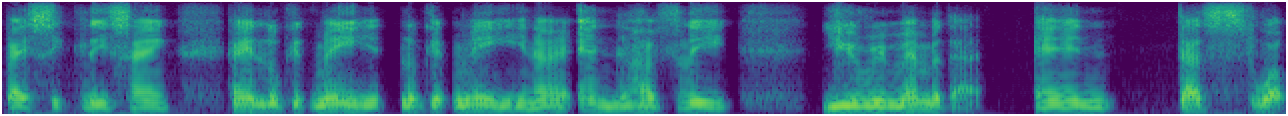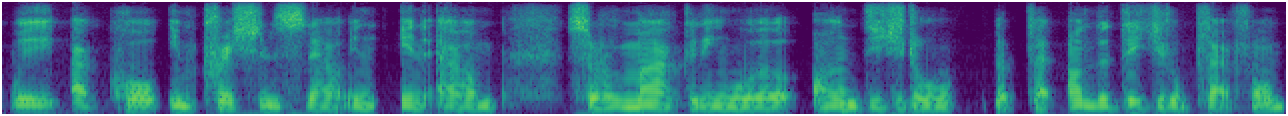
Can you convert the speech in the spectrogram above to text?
basically saying, hey, look at me, look at me, you know, and hopefully you remember that. And that's what we are called impressions now in, in our sort of marketing world on digital on the digital platform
